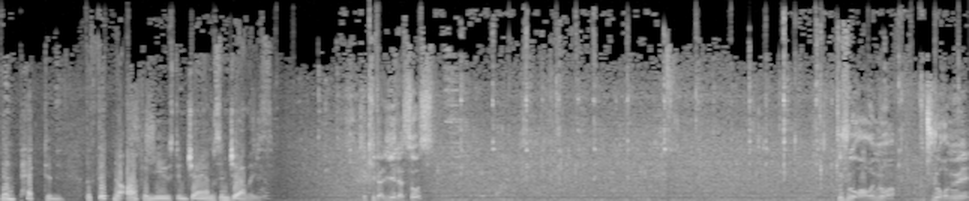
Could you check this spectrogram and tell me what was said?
Then pectin, the thickener often used in jams and jellies. ce qui va lier la sauce? Toujours en remuant. Il faut toujours remuer.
